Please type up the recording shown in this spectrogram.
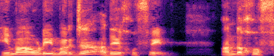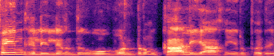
ஹிமாவுடைய மர்ஜா அதே ஹுஃபைன். அந்த ஹுஃபைன்களிலிருந்து ஒவ்வொன்றும் காலியாக இருப்பது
